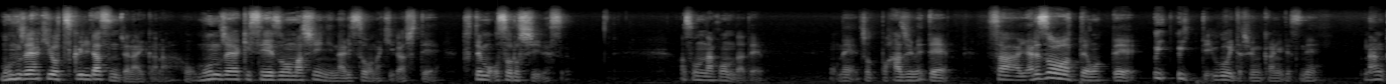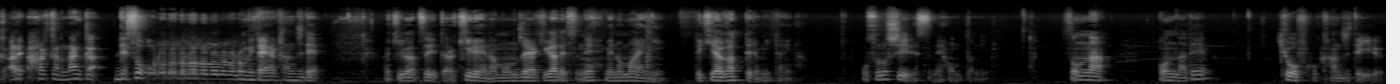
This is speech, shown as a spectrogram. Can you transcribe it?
もんじゃ焼きを作り出すんじゃないかな。もんじゃ焼き製造マシーンになりそうな気がして、とても恐ろしいです。ま、そんなこんなで、もうね、ちょっと始めて、さあ、やるぞって思って、ういういって動いた瞬間にですね、なんか、あれ、腹からなんか出そう、おろろろろろろろみたいな感じで、気がついたら綺麗なもんじゃ焼きがですね、目の前に出来上がってるみたいな。恐ろしいですね、本当に。そんなこんなで、恐怖を感じている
